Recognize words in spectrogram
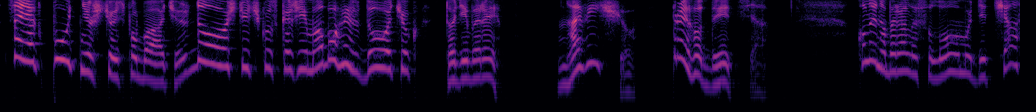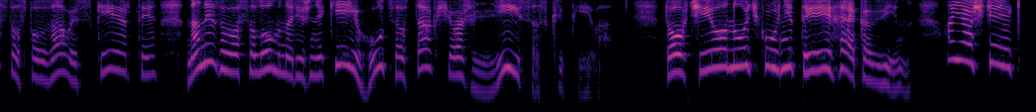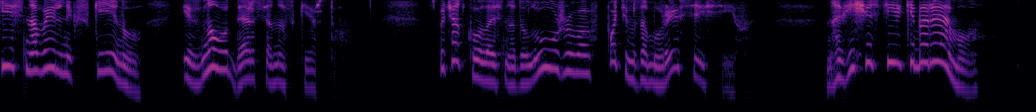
Це як путню щось побачиш, дощечку, скажімо, або гиздочок, тоді бери. Навіщо? Пригодиться. Коли набирали солому, дід часто сповзав із скирти, нанизував солому на ріжняки і гуцав так, що аж ліса скрипіла. Товчи, онучку, гніти, гекав він, а я ще якийсь навильник скину і знову дерся на скирту. Спочатку Олесь надолужував, потім заморився і сів. Навіщо стільки беремо?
